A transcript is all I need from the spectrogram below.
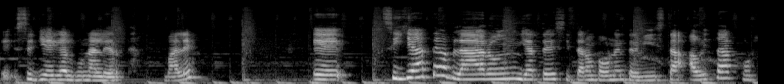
eh, se llegue alguna alerta, ¿vale? Eh, si ya te hablaron, ya te citaron para una entrevista, ahorita por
